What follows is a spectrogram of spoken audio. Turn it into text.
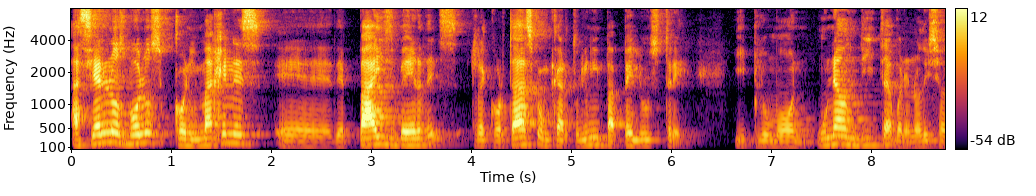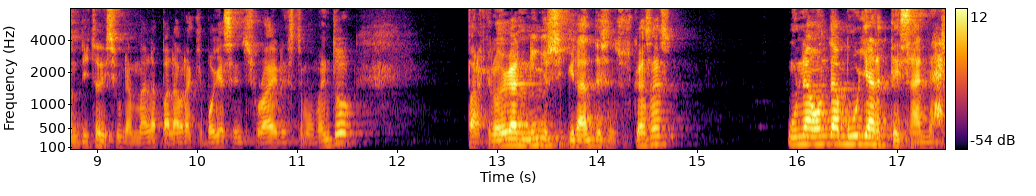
hacían los bolos con imágenes eh, de país verdes recortadas con cartulina y papel lustre y plumón. Una ondita, bueno, no dice ondita, dice una mala palabra que voy a censurar en este momento, para que lo oigan niños y grandes en sus casas. Una onda muy artesanal.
